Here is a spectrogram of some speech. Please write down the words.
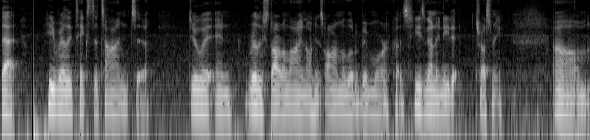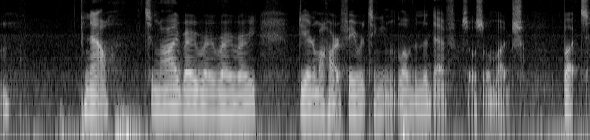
that he really takes the time to do it and really start relying on his arm a little bit more because he's gonna need it. Trust me. Um, now, to my very, very, very, very dear to my heart favorite team, love them to death so so much, but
